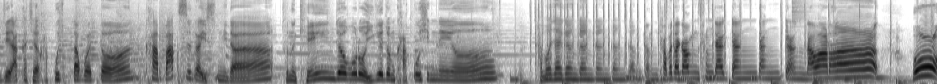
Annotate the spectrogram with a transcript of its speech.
이제 아까 제가 갖고 싶다고 했던 카 박스가 있습니다. 저는 개인적으로 이게 좀 갖고 싶네요. 가보자 강강강강강강 가보자 강 상자 강강강 나와라! 오오오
